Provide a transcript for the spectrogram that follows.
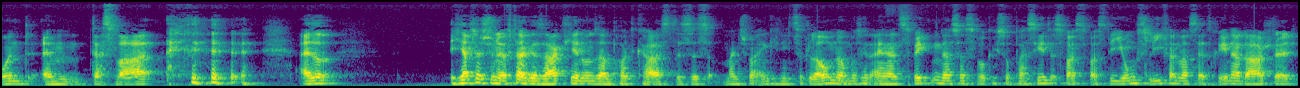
und ähm, das war, also ich habe es ja schon öfter gesagt hier in unserem Podcast, es ist manchmal eigentlich nicht zu glauben, da muss jetzt einer zwicken, dass das wirklich so passiert ist, was, was die Jungs liefern, was der Trainer darstellt,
